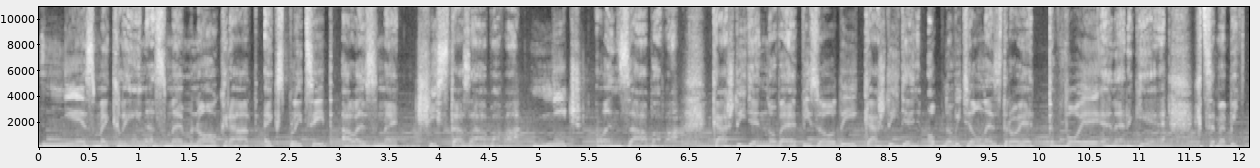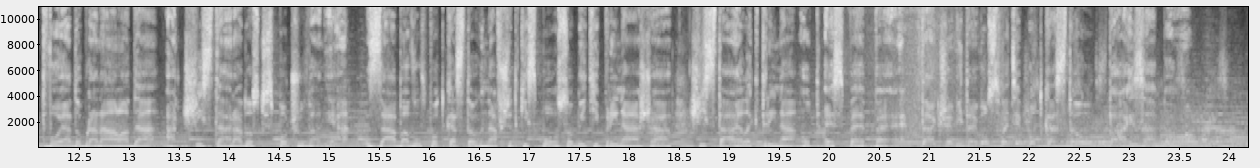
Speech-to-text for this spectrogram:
Nie sme clean, sme mnohokrát explicit, ale sme čistá zábava. Nič, len zábava. Každý deň nové epizódy, každý deň obnoviteľné zdroje tvojej energie. Chceme byť tvoja dobrá nálada a čistá radosť z počúvania. Zábavu v podcastoch na všetky spôsoby ti prináša čistá elektrina od SPP. Takže vítaj vo svete podcastov by ZAPO.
